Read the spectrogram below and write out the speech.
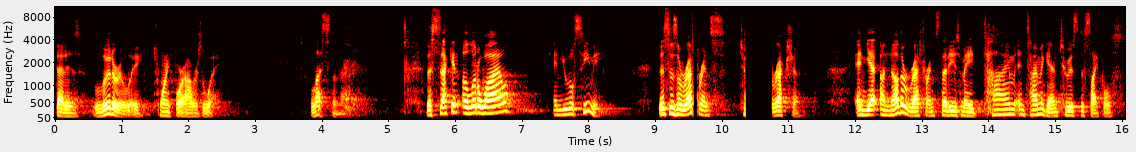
that is literally 24 hours away. Less than that. The second, a little while, and you will see me. This is a reference to resurrection. And yet another reference that he's made time and time again to his disciples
